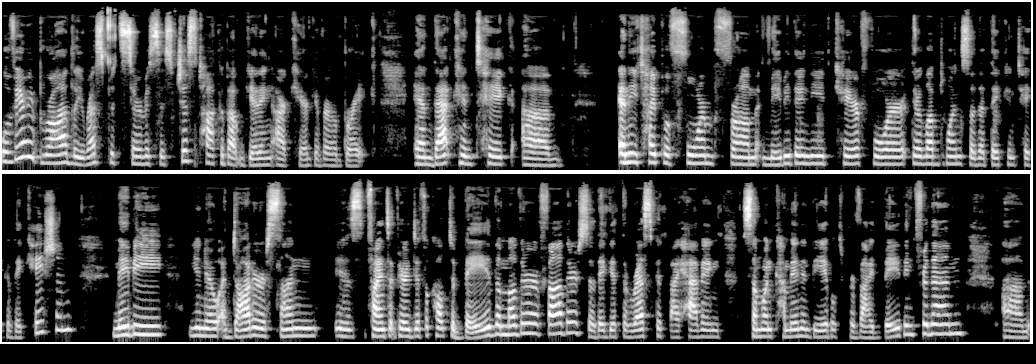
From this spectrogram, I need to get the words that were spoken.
Well, very broadly, respite services just talk about getting our caregiver a break. And that can take um, any type of form from maybe they need care for their loved ones so that they can take a vacation maybe you know a daughter or son is finds it very difficult to bathe the mother or father so they get the respite by having someone come in and be able to provide bathing for them um,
